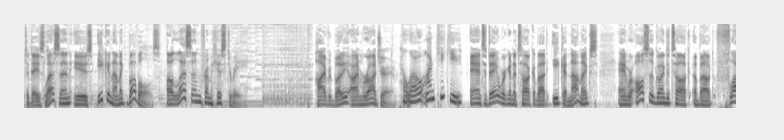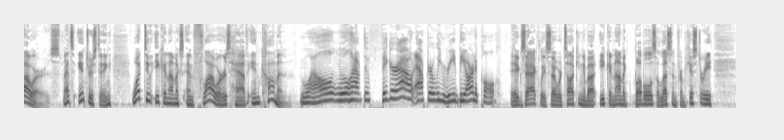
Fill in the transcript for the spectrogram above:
Today's lesson is Economic Bubbles, a lesson from history. Hi, everybody. I'm Roger. Hello, I'm Kiki. And today we're going to talk about economics, and we're also going to talk about flowers. That's interesting. What do economics and flowers have in common? Well, we'll have to figure out after we read the article. Exactly. So, we're talking about economic bubbles, a lesson from history.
